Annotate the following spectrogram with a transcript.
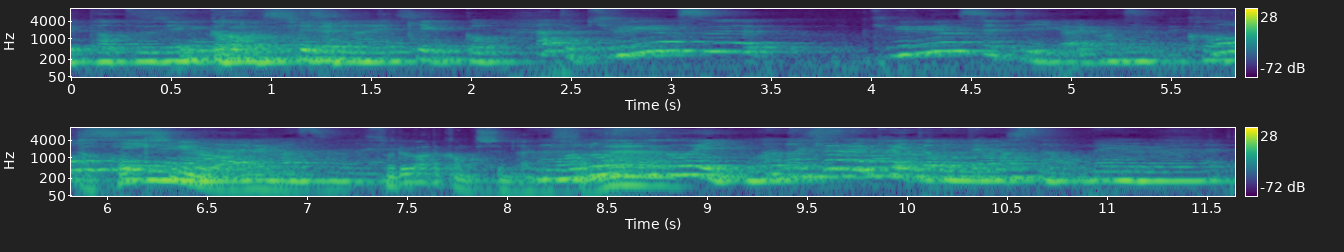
る達人かもしれない結構。あとキュリオスキュリオシティがありますよね。好好奇心がありますよね。それはあるかもしれないですものよね。すごいものすごいと思いまキョロ見てまししたたもんね、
